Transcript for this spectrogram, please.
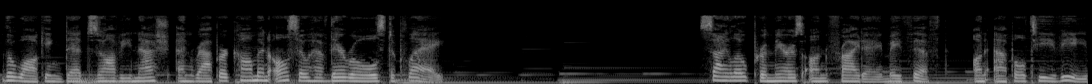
The Walking Dead's Avi Nash and rapper Common also have their roles to play, Silo premieres on Friday, May 5, on Apple TV+.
